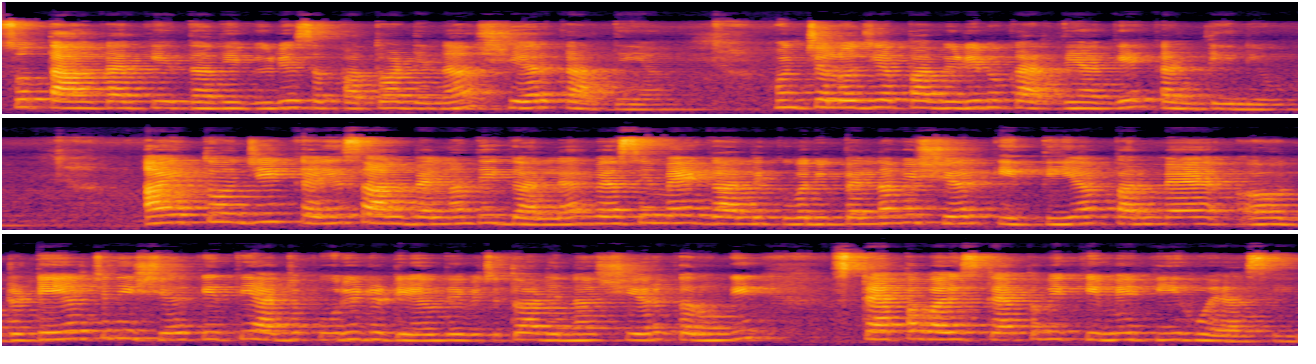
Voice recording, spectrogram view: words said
ਸੋ ਤਾਂ ਕਰਕੇ ਇਦਾਂ ਦੀ ਵੀਡੀਓਸ ਆਪਾਂ ਤੁਹਾਡੇ ਨਾਲ ਸ਼ੇਅਰ ਕਰਦੇ ਹਾਂ। ਹੁਣ ਚਲੋ ਜੀ ਆਪਾਂ ਵੀਡੀਓ ਨੂੰ ਕਰਦੇ ਹਾਂ ਅੱਗੇ ਕੰਟੀਨਿਊ ਅੱਜ ਤੋਂ ਜੀ ਕਈ ਸਾਲ ਪਹਿਲਾਂ ਦੀ ਗੱਲ ਹੈ। ਵੈਸੇ ਮੈਂ ਇਹ ਗੱਲ ਇੱਕ ਵਾਰੀ ਪਹਿਲਾਂ ਵੀ ਸ਼ੇਅਰ ਕੀਤੀ ਆ, ਪਰ ਮੈਂ ਡਿਟੇਲ 'ਚ ਨਹੀਂ ਸ਼ੇਅਰ ਕੀਤੀ। ਅੱਜ ਪੂਰੀ ਡਿਟੇਲ ਦੇ ਵਿੱਚ ਤੁਹਾਡੇ ਨਾਲ ਸ਼ੇਅਰ ਕਰੂੰਗੀ। ਸਟੈਪ ਬਾਈ ਸਟੈਪ ਵੀ ਕਿਵੇਂ ਕੀ ਹੋਇਆ ਸੀ।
